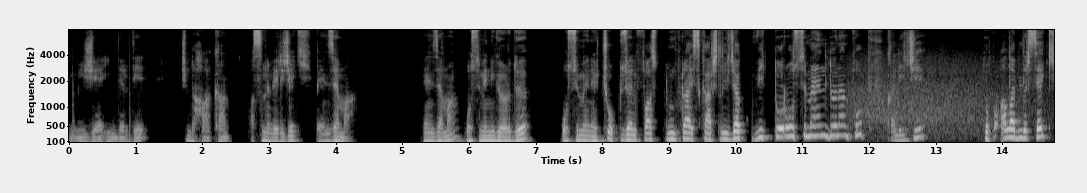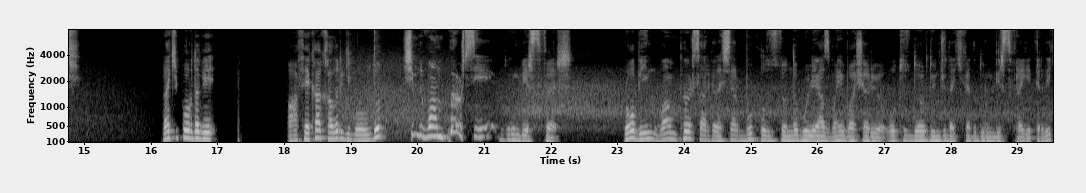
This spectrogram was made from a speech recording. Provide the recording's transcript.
Mije indirdi. Şimdi Hakan asını verecek. Benzema. Benzema Osimhen'i gördü. Osimhen'e çok güzel fast Dumfries karşılayacak. Victor Osimhen dönen top. Kaleci. Topu alabilirsek rakip orada bir AFK kalır gibi oldu. Şimdi Van Persie durum 1-0. Robin Van Persie arkadaşlar bu pozisyonda golü yazmayı başarıyor. 34. dakikada durum 1-0'a getirdik.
